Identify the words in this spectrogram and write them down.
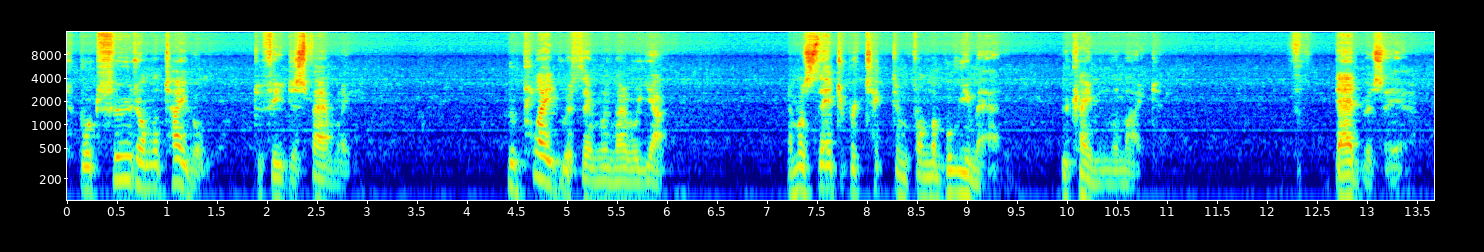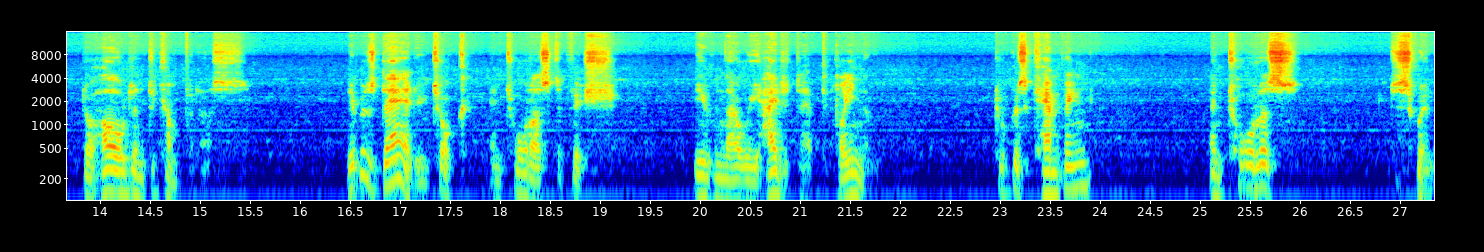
to put food on the table to feed his family who played with them when they were young and was there to protect them from the boogeyman who came in the night. Dad was there to hold and to comfort us. It was Dad who took and taught us to fish, even though we hated to have to clean them. Took us camping and taught us to swim.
